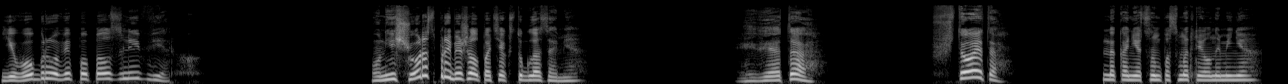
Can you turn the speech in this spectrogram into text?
Его брови поползли вверх. Он еще раз пробежал по тексту глазами. «Ивета, что это?» Наконец он посмотрел на меня.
